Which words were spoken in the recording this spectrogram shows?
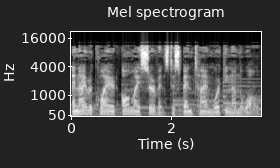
And I required all my servants to spend time working on the wall.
